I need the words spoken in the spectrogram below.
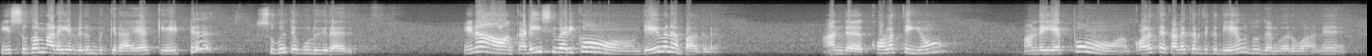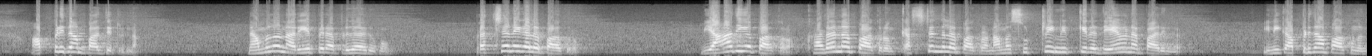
நீ சுகம் அடைய விரும்புகிறாயா? கேட்டு சுகத்தை கொடுக்குறாரு. ஏன்னா அவன் கடைசி வரைக்கும் தேவனை பார்க்கல. அந்த குளத்தையும் அந்த எப்போ குளத்தை கலக்கிறதுக்கு தேவதூதன் வருவான்னு அப்படி தான் பார்த்துட்டு இருந்தான். நம்மளும் நிறைய பேர் அப்படி தான் இருக்கும். பிரச்சனைகளை பார்க்குறோம். வியாதியை பார்க்குறோம். கடனை பார்க்குறோம். கஷ்டங்களை பார்க்குறோம். நம்ம சுற்றி நிற்கிற தேவனை பாருங்க. இன்னைக்கு அப்படி தான் பார்க்கணும்.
